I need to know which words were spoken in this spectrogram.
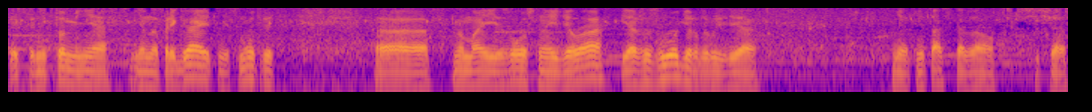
Как-то никто меня не напрягает, не смотрит э, на мои злостные дела. Я же злогер, друзья. Нет, не так сказал сейчас.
